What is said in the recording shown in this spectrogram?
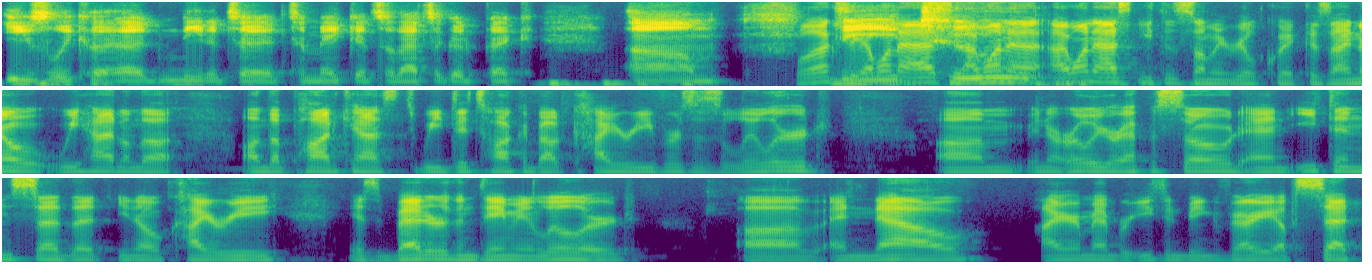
easily could uh, needed to to make it, so that's a good pick. Um, well, actually, I want to ask. Two... I want to. I want to ask Ethan something real quick because I know we had on the on the podcast we did talk about Kyrie versus Lillard um, in an earlier episode, and Ethan said that you know Kyrie is better than Damian Lillard, uh, and now I remember Ethan being very upset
